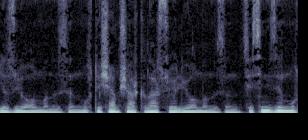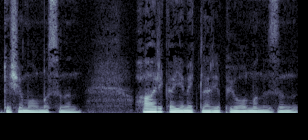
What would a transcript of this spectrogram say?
yazıyor olmanızın, muhteşem şarkılar söylüyor olmanızın, sesinizin muhteşem olmasının, harika yemekler yapıyor olmanızın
